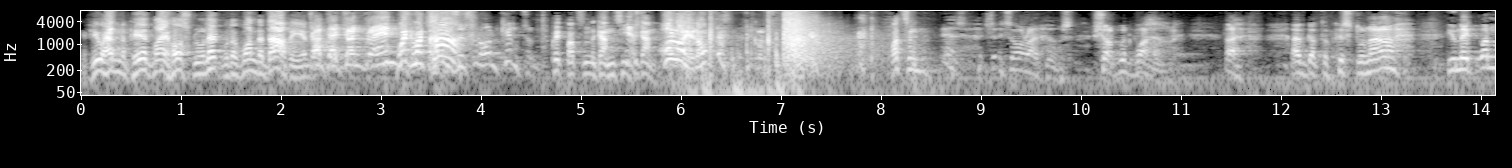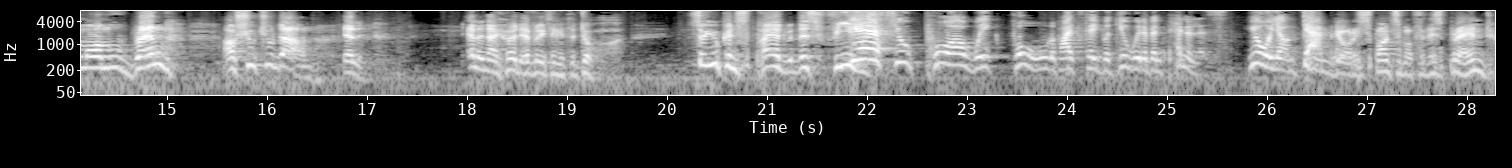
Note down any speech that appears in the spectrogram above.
If you hadn't appeared, my horse Roulette would have won the Derby. And... Drop that gun, Brand! What, what? Holmes, it's Lord Kempton. Quick, Watson, the gun. Seize the gun. Oh, no, you don't. Watson, Yes, it's, it's all right, Holmes. Shot went wild. I, I've got the pistol now. You make one more move, Brand, I'll shoot you down. Ellen. Ellen, I heard everything at the door. So you conspired with this fiend? Yes, you poor, weak fool. If I'd stayed with you, we'd have been penniless. You and your gambling. You're responsible for this, Brand.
